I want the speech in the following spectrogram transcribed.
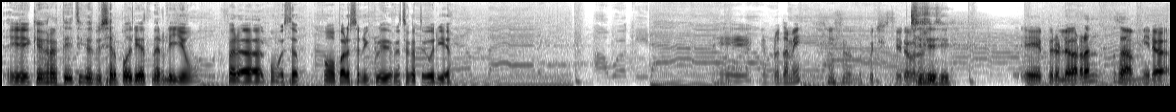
Eh, ¿Qué característica especial podría tener Legion para, como, está, como para estar incluido en esta categoría? Eh, ¿Me pregunta a mí? no escucho si era Sí, sí, sí. Eh, pero la verdad, o sea, mira,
